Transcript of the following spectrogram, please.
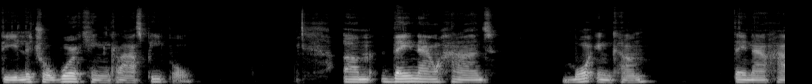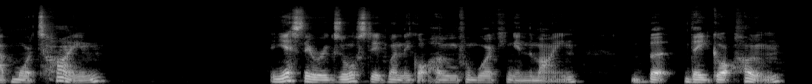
the literal working class people um, they now had more income they now had more time and yes they were exhausted when they got home from working in the mine but they got home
